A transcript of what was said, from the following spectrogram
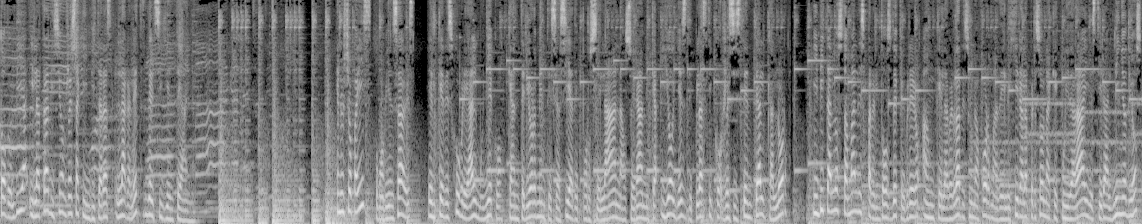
todo el día y la tradición reza que invitarás la galette del siguiente año. En nuestro país, como bien sabes, el que descubre al muñeco, que anteriormente se hacía de porcelana o cerámica y hoy es de plástico resistente al calor, invita a los tamales para el 2 de febrero, aunque la verdad es una forma de elegir a la persona que cuidará y vestirá al niño Dios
